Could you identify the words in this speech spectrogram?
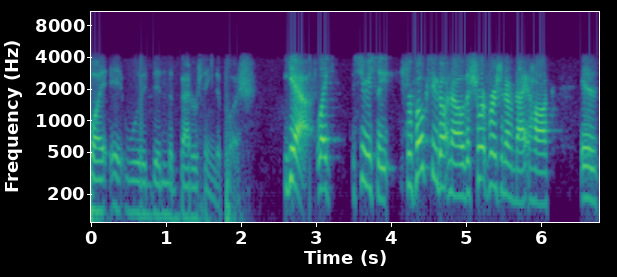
but it would have been the better thing to push. yeah, like seriously, for folks who don't know, the short version of Nighthawk is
